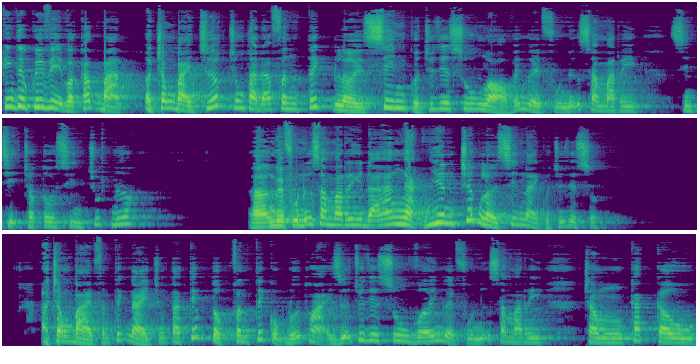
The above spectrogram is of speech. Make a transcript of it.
Kính thưa quý vị và các bạn, ở trong bài trước chúng ta đã phân tích lời xin của Chúa Giêsu ngỏ với người phụ nữ Samari, xin chị cho tôi xin chút nước. À, người phụ nữ Samari đã ngạc nhiên trước lời xin này của Chúa Giêsu. Ở trong bài phân tích này chúng ta tiếp tục phân tích cuộc đối thoại giữa Chúa Giêsu với người phụ nữ Samari trong các câu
